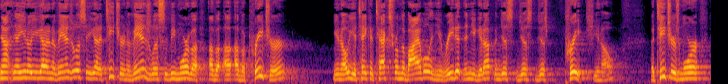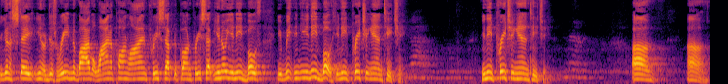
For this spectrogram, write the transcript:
Now, now, you know, you got an evangelist and you got a teacher. An evangelist would be more of a, of a, of a preacher. You know, you take a text from the Bible and you read it, then you get up and just, just, just preach, you know. A teacher is more, you're going to stay, you know, just reading the Bible line upon line, precept upon precept. You know, you need both. You, be, you need both. You need preaching and teaching. You need preaching and teaching. Um, um,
